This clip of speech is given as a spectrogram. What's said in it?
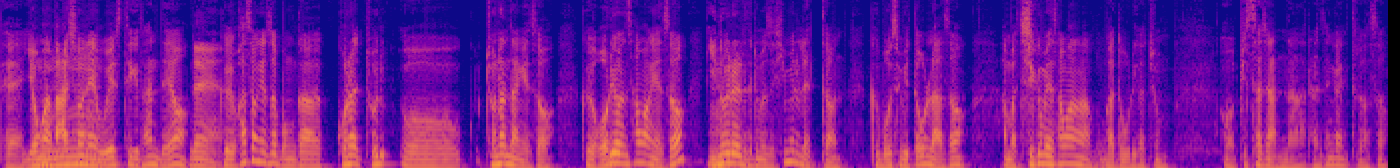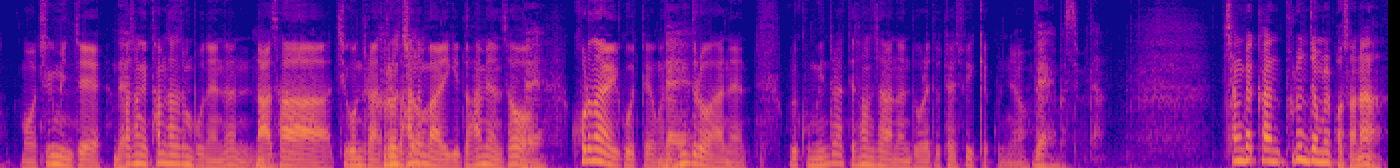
네, 영화 음. 마션의 OST이기도 한데요. 네. 그 화성에서 뭔가 고난 조, 어, 조난당해서 그 어려운 상황에서 이 음. 노래를 들으면서 힘을 냈던 그 모습이 떠올라서 아마 지금의 상황과도 우리가 좀 어, 비슷하지 않나라는 생각이 들어서 뭐 지금 이제 네. 화성에 탐사선 보내는 음. 나사 직원들한테도 그렇죠. 하는 말이기도 하면서 네. 코로나19 때문에 네. 힘들어하는 우리 국민들한테 선사하는 노래도 될 수 있겠군요. 네, 맞습니다. 창백한 푸른 점을 벗어나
